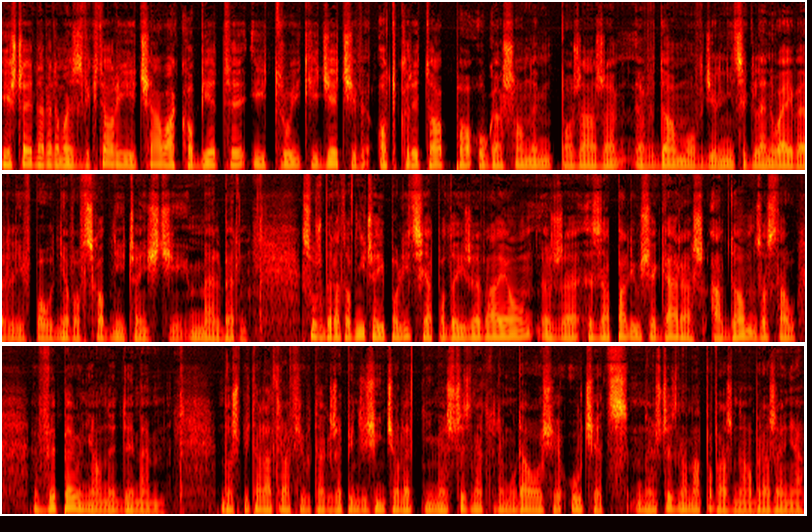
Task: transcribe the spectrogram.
Jeszcze jedna wiadomość z Wiktorii. Ciała kobiety i trójki dzieci odkryto po ugaszonym pożarze w domu w dzielnicy Glen Waverley w południowo-wschodniej części Melbourne. Służby ratownicze i policja podejrzewają, że zapalił się garaż, a dom został wypełniony dymem. Do szpitala trafił także 50-letni mężczyzna, któremu udało się uciec. Mężczyzna ma poważne obrażenia.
